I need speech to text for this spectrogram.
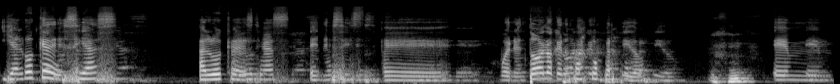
Y algo que decías, algo que decías en ese, eh, bueno, en todo lo que nos has compartido, em,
